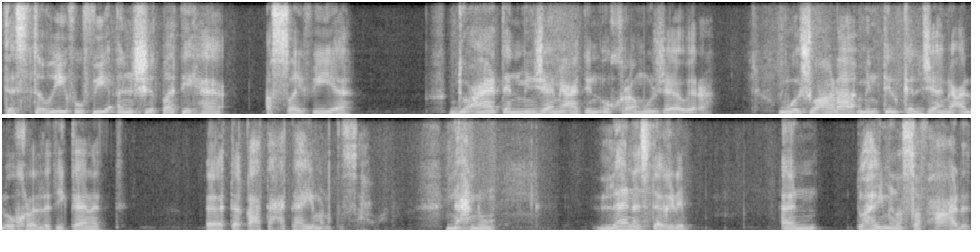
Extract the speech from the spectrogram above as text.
تستضيف في أنشطتها الصيفية دعاة من جامعة أخرى مجاورة. وشعراء من تلك الجامعة الأخرى التي كانت آه، تقع تحت هيمنة الصحوة نحن لا نستغرب أن تهيمن الصفحة على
